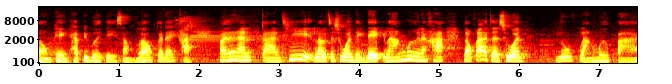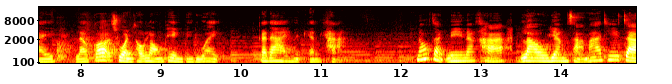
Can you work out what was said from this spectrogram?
ร้องเพลง Happy Birthday สองรอบก็ได้ค่ะ เพราะฉะนั้นการที่เราจะชวนเด็กๆล้างมือนะคะ เราก็อาจจะชวนลูกล้างมือไป แล้วก็ชวนเขาร้องเพลงไปด้วย ก็ได้เหมือนกันค่ะ นอกจากนี้นะคะ เรายังสามารถที่จะ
